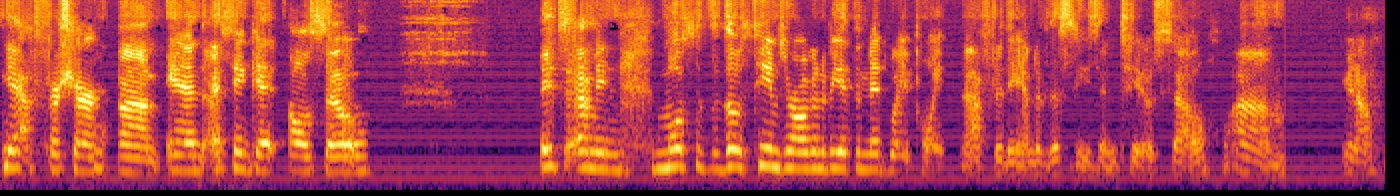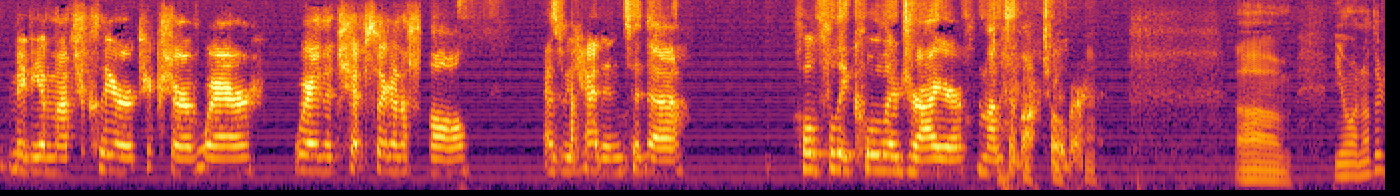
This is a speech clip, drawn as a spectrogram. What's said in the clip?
Yeah, for sure. Um, and I think it also, it's, I mean, most of those teams are all going to be at the midway point after the end of the season too. So, um, you know, maybe a much clearer picture of where, where the chips are going to fall as we head into the hopefully cooler, drier month of October. um, you know, another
